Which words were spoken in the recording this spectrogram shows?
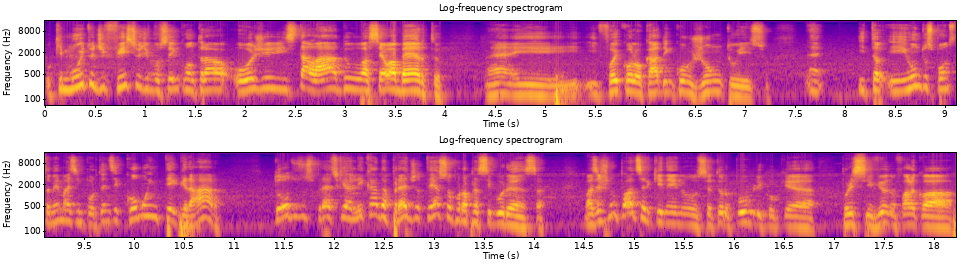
o que muito difícil de você encontrar hoje instalado a céu aberto. Né? E, e foi colocado em conjunto isso. Né? E um dos pontos também mais importantes é como integrar todos os prédios, que ali cada prédio já tem a sua própria segurança. Mas a gente não pode ser que nem no setor público, que a Polícia Civil não fala com a,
